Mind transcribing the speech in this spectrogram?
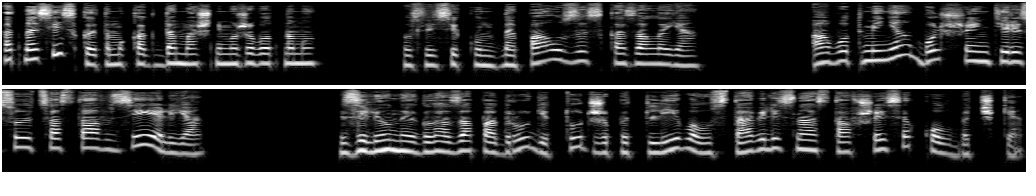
«Относись к этому как к домашнему животному», после секундной паузы сказала я. А вот меня больше интересует состав зелья. Зеленые глаза подруги тут же пытливо уставились на оставшиеся колбочки.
